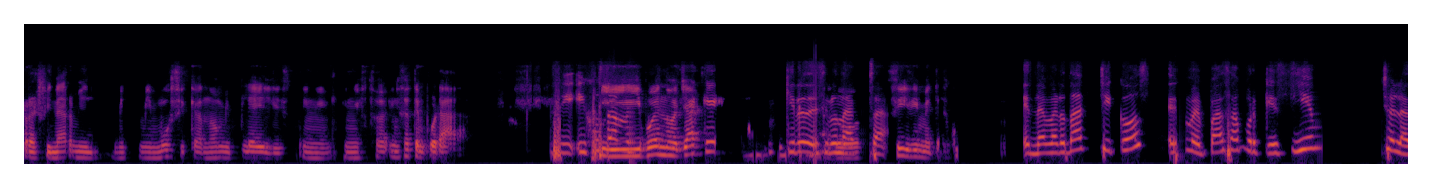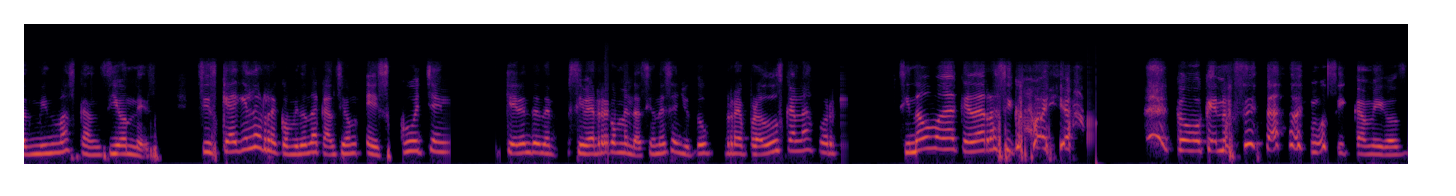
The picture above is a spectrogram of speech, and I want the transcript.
refinar mi, música, ¿no? Mi playlist en, en, esta, temporada. Sí, y justamente... Y bueno, ya que... Quiero decir una cosa. Sí, dime, te escucho. Eh, la verdad, chicos, esto me pasa porque siempre he hecho las mismas canciones. Si es que alguien les recomienda una canción, escuchen. Quieren tener, si ven recomendaciones en YouTube, reproduzcanlas porque si no van a quedar así como yo. Como que no sé nada de música, amigos.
